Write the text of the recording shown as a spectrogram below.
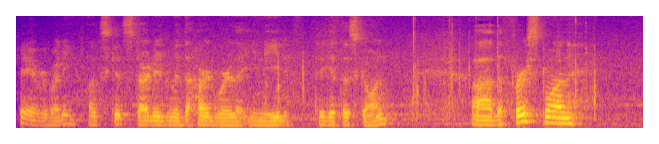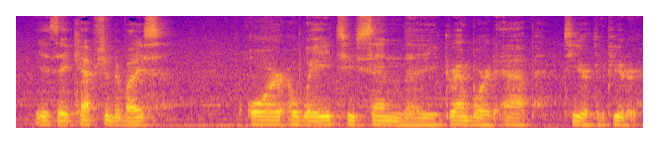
Okay everybody, let's get started with the hardware that you need to get this going. Uh, the first one is a capture device or a way to send the GranBoard app to your computer.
